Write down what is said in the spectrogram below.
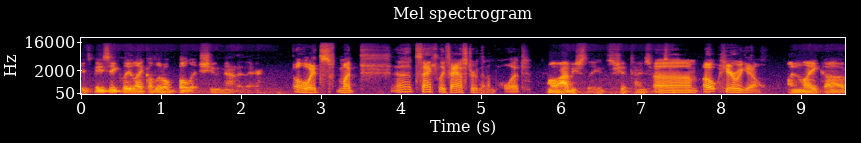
it's basically like a little bullet shooting out of there. oh, it's much. Uh, it's actually faster than a bullet. Well, obviously, it's shit times faster. Um, oh, here we go. Unlike, uh,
